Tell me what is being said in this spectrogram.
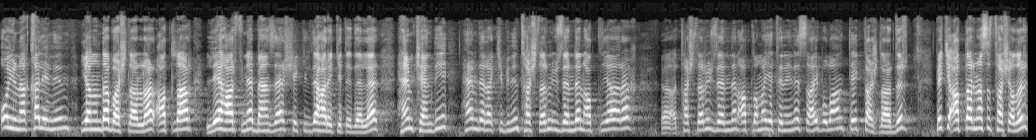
Oyuna kalenin yanında başlarlar. Atlar L harfine benzer şekilde hareket ederler. Hem kendi hem de rakibinin taşların üzerinden atlayarak e, taşların üzerinden atlama yeteneğine sahip olan tek taşlardır. Peki atlar nasıl taş alır?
